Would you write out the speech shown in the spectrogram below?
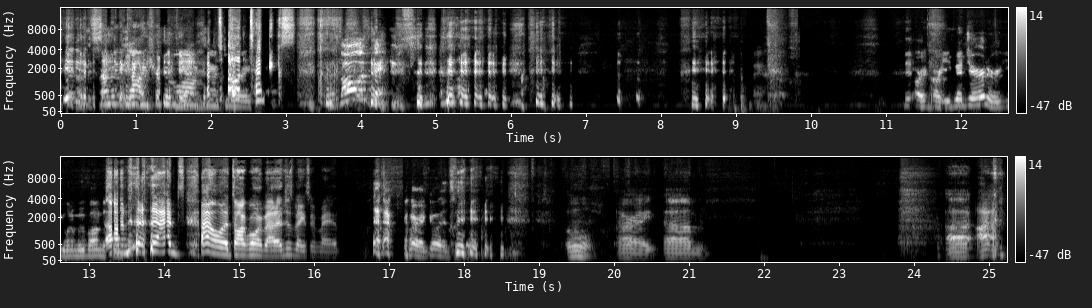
didn't even sign the contract yet. That's all it takes. That's all it takes. Are, are you good, Jared, or you want to move on to? Oh, some- no, I I don't want to talk more about it. It just makes me mad. All right, go ahead. Oh, all right. Um, uh, I'm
